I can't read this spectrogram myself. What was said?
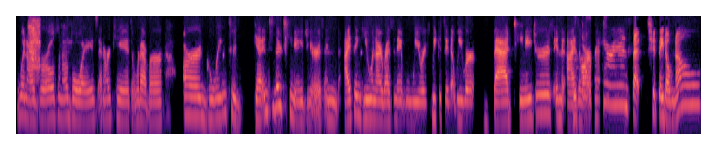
when our girls and our boys and our kids or whatever are going to get into their teenage years. And I think you and I resonate when we were we could say that we were bad teenagers in the eyes of our parents, that shit they don't know,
